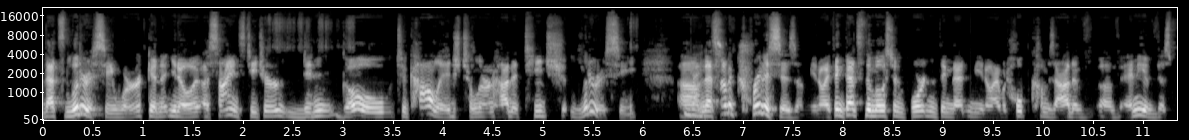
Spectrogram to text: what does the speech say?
that's literacy work. And, you know, a science teacher didn't go to college to learn how to teach literacy. Um, right. That's not a criticism. You know, I think that's the most important thing that, you know, I would hope comes out of, of any of this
